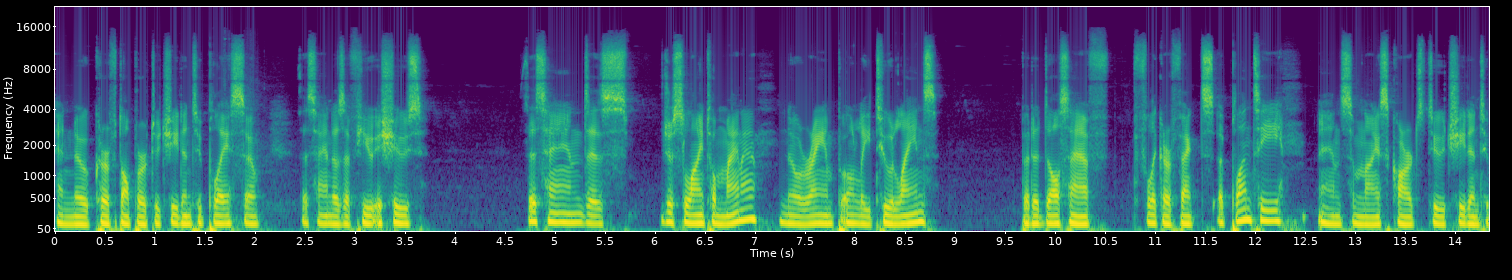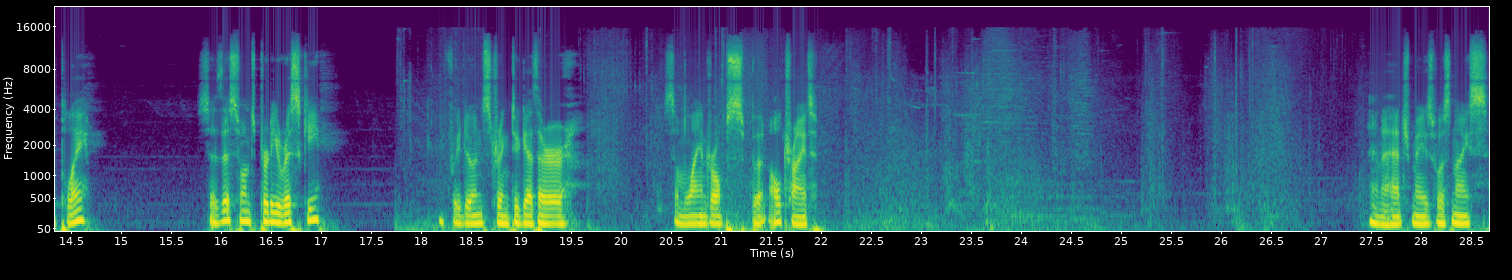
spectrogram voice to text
and no Curve Topper to cheat into play, so this hand has a few issues. This hand is just light on mana, no ramp, only two lanes but it does have flicker effects aplenty and some nice cards to cheat into play. So this one's pretty risky if we don't string together some land drops, but I'll try it. And a Hedge Maze was nice.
